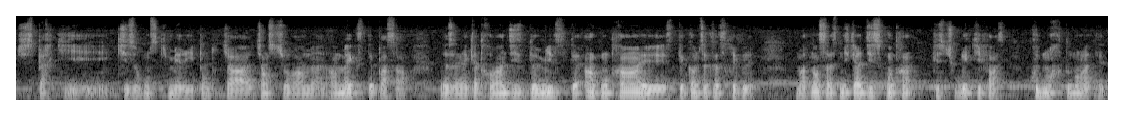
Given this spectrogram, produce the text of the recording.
J'espère qu'ils qu'ils auront ce qu'ils méritent. En tout cas, 15 sur un, un mec, c'était pas ça. Dans les années 90-2000, c'était un contre un et c'était comme ça que ça se réglait. Maintenant, ça se nique à 10 contre 1. Qu'est-ce que tu voulais qu'il fasse? Coup de marteau dans la tête.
